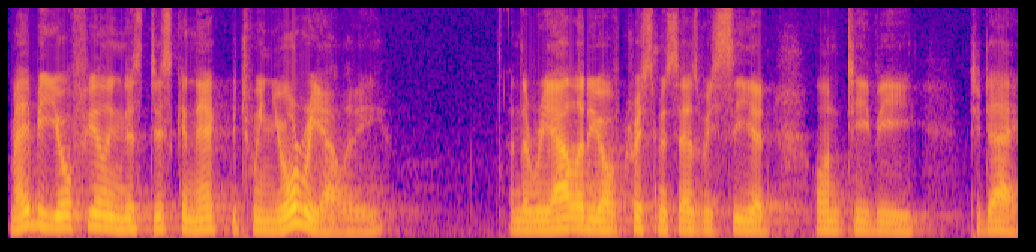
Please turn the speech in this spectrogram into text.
Maybe you're feeling this disconnect between your reality and the reality of Christmas as we see it on TV today.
